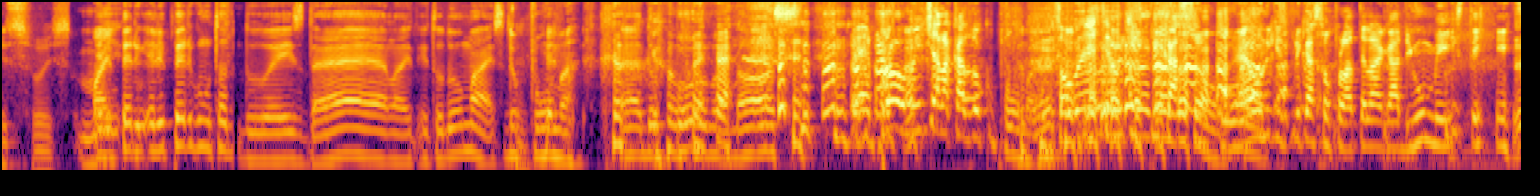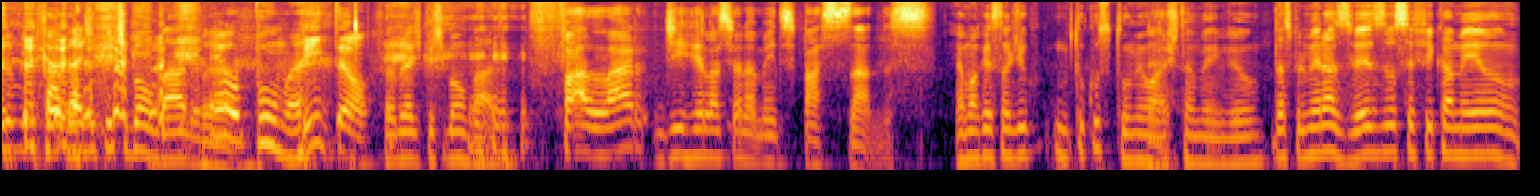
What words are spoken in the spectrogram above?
Isso, isso. Mas Ele, per- ele pergunta do ex dela e, e tudo mais. Do Puma. É, do Puma, nossa. é, provavelmente ela casou com o Puma. Só essa é a única explicação. É a única explicação pra ela ter largado em um mês resolvido Foi o. Brad Pitt bombado. É o Puma. então, Foi o Brad Pitt bombado. falar de relacionamentos passados. É uma questão de muito costume, eu É. acho também, viu? Das primeiras vezes você fica meio,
